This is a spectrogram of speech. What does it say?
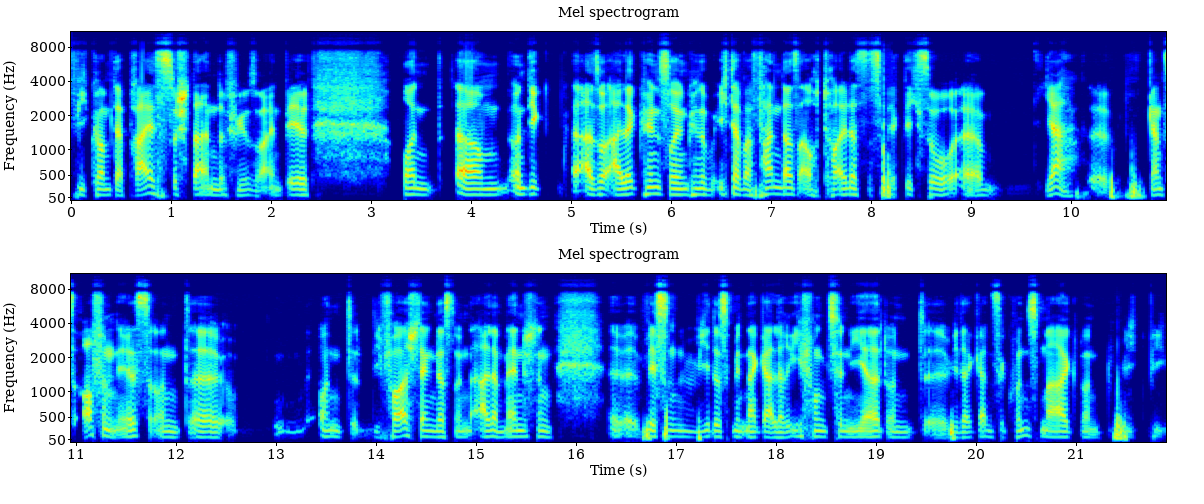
wie kommt der Preis zustande für so ein Bild? Und, ähm, und die, also alle Künstlerinnen und Künstler, ich dabei fand das auch toll, dass es wirklich so ähm, ja, äh, ganz offen ist und äh, und die Vorstellung, dass nun alle Menschen äh, wissen, wie das mit einer Galerie funktioniert und äh, wie der ganze Kunstmarkt und wie, wie,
